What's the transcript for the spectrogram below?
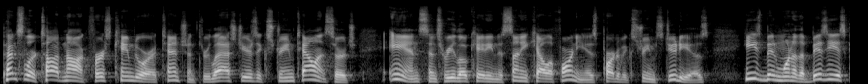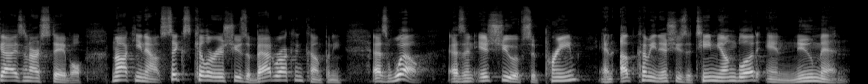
Penciler Todd Nauck first came to our attention through last year's Extreme Talent Search, and since relocating to sunny California as part of Extreme Studios, he's been one of the busiest guys in our stable, knocking out six killer issues of Badrock and Company, as well as an issue of Supreme and upcoming issues of Team Youngblood and Newmen.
